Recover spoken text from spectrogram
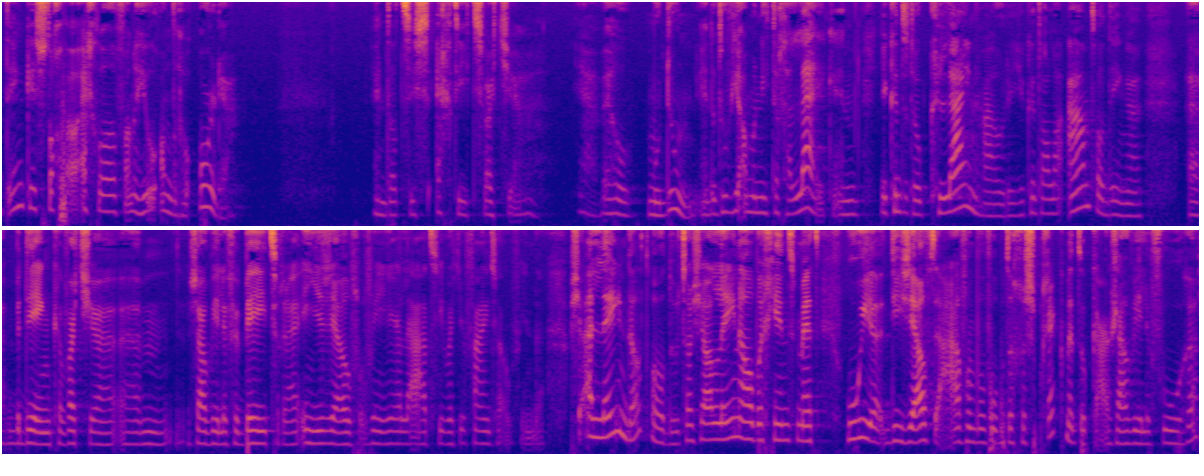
denken is toch wel echt wel van een heel andere orde. En dat is echt iets wat je ja, wel moet doen. En dat hoef je allemaal niet tegelijk. En je kunt het ook klein houden. Je kunt al een aantal dingen uh, bedenken wat je um, zou willen verbeteren in jezelf of in je relatie, wat je fijn zou vinden. Als je alleen dat al doet, als je alleen al begint met hoe je diezelfde avond bijvoorbeeld een gesprek met elkaar zou willen voeren,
